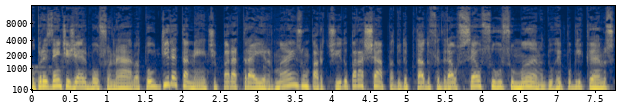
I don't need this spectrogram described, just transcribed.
O presidente Jair Bolsonaro atuou diretamente para atrair mais um partido para a chapa do deputado federal Celso Russumano, do Republicanos,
